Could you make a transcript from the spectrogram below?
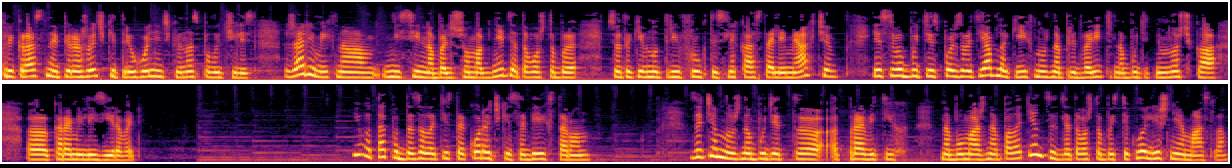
прекрасные пирожочки, треугольнички у нас получились. Жарим их на не сильно большом огне, для того, чтобы все-таки внутри фрукты слегка стали мягче. Если вы будете использовать яблоки, их нужно предварительно будет немножечко э, карамелизировать. И вот так вот до золотистой корочки с обеих сторон. Затем нужно будет э, отправить их на бумажное полотенце, для того, чтобы стекло лишнее масло.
